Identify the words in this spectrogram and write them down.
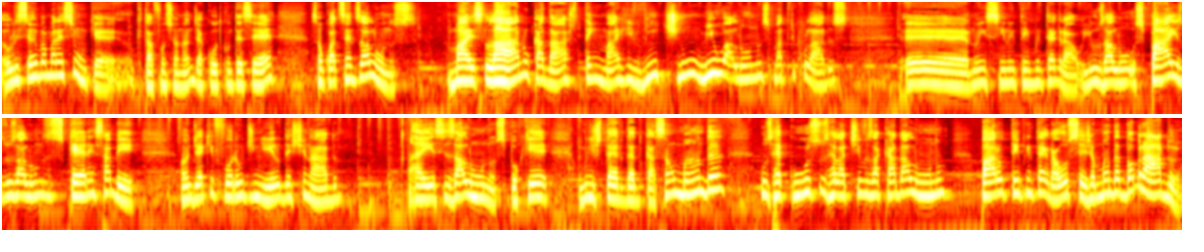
o Liceu Ribamarense 1, que é o que está funcionando, de acordo com o TCE, são 400 alunos. Mas lá no cadastro tem mais de 21 mil alunos matriculados é, no ensino em tempo integral. E os, os pais dos alunos querem saber onde é que foram o dinheiro destinado a esses alunos, porque o Ministério da Educação manda os recursos relativos a cada aluno para o tempo integral, ou seja, manda dobrado.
